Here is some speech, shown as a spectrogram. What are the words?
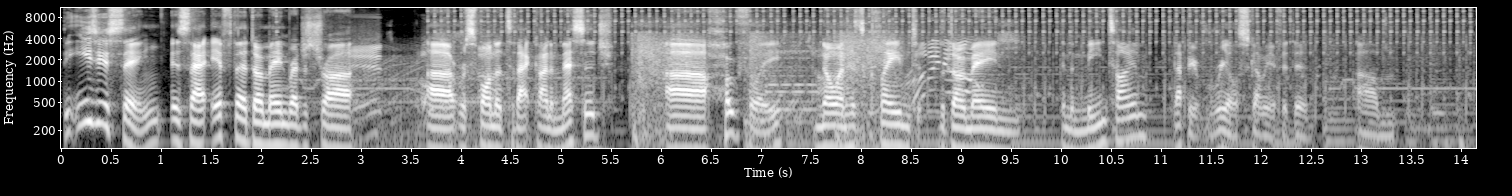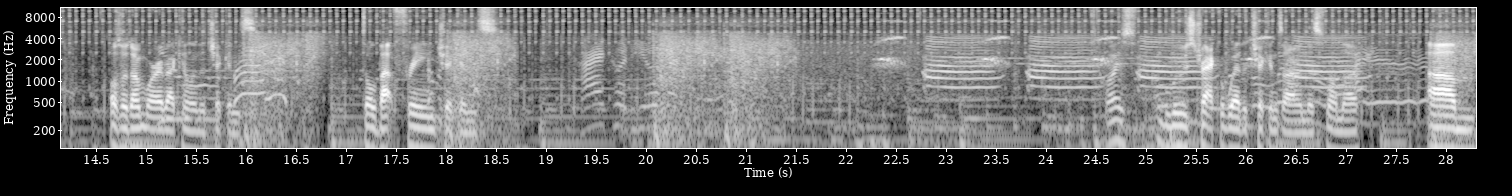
the easiest thing is that if the domain registrar uh, responded to that kind of message, uh, hopefully no one has claimed the domain in the meantime. That'd be real scummy if it did. Um, also, don't worry about killing the chickens. It's all about freeing chickens. I could use always lose track of where the chickens are in this one, though. Um,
